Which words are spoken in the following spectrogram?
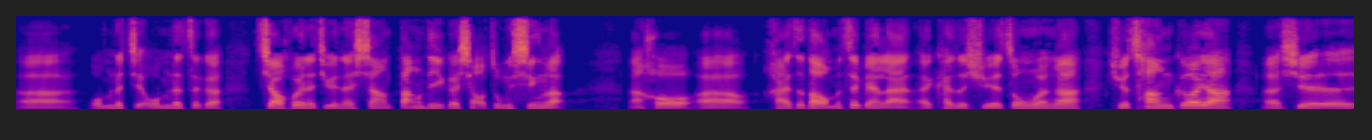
呃，我们的教我们的这个教会呢，就有点像当地一个小中心了。然后呃，孩子到我们这边来，哎，开始学中文啊，学唱歌呀，呃，学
